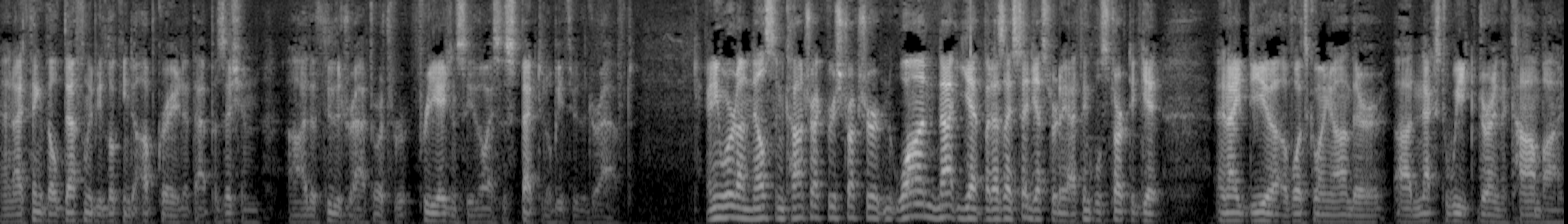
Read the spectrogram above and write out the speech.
and I think they'll definitely be looking to upgrade at that position, uh, either through the draft or through free agency. Though I suspect it'll be through the draft. Any word on Nelson contract restructure? Juan, not yet, but as I said yesterday, I think we'll start to get an idea of what's going on there uh, next week during the combine.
